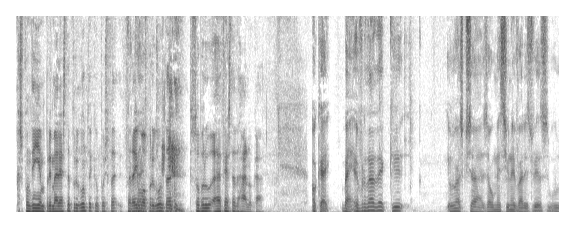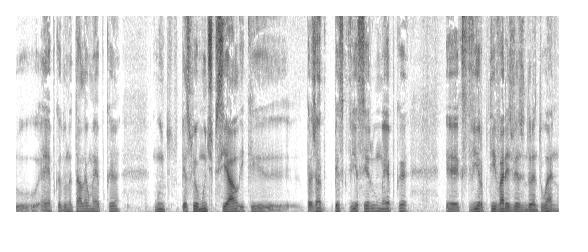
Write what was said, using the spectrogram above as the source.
respondi-me primeiro esta pergunta, que eu depois farei okay. uma pergunta sobre a festa de Hanukkah. Ok. Bem, a verdade é que eu acho que já, já o mencionei várias vezes. O, a época do Natal é uma época muito, penso eu, muito especial e que, para já, penso que devia ser uma época eh, que se devia repetir várias vezes durante o ano.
